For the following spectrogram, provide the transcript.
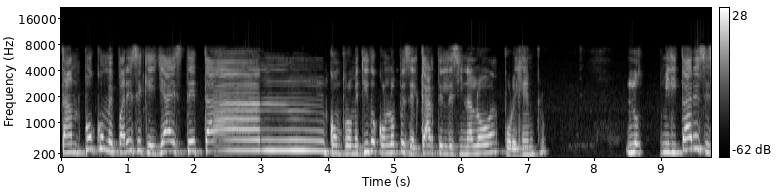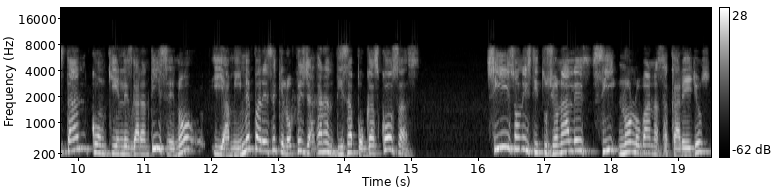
Tampoco me parece que ya esté tan comprometido con López el cártel de Sinaloa, por ejemplo. Los militares están con quien les garantice, ¿no? Y a mí me parece que López ya garantiza pocas cosas. Sí, son institucionales, sí, no lo van a sacar ellos,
